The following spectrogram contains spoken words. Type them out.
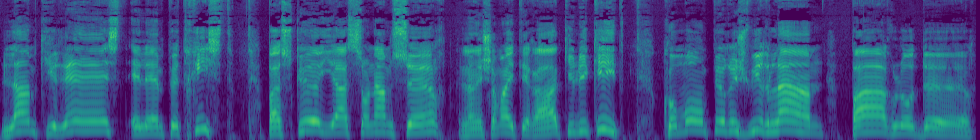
l'âme qui reste, elle est un peu triste, parce qu'il y a son âme sœur, l'aneshama etera, qui lui quitte. Comment on peut réjouir l'âme par l'odeur?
